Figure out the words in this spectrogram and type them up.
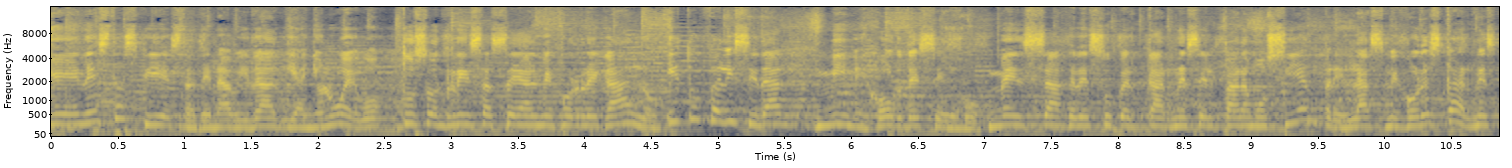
Que en estas fiestas de Navidad y Año Nuevo, tu sonrisa sea el mejor regalo y tu felicidad mi mejor deseo. Mensaje de Supercarnes El Páramo Siempre, las mejores carnes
